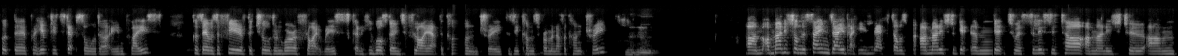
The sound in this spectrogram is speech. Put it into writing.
put the prohibited steps order in place because there was a fear of the children were a flight risk, and he was going to fly out the country because he comes from another country. Mm-hmm. Um, I managed on the same day that he left. I was I managed to get um, get to a solicitor. I managed to um,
